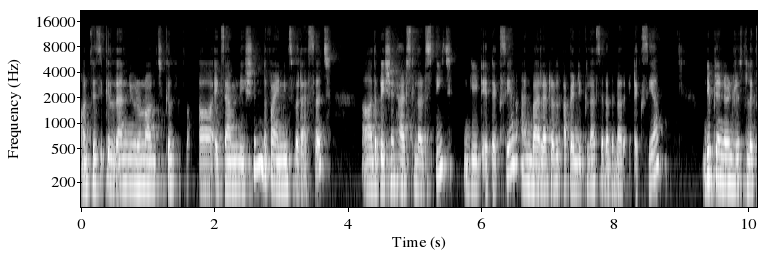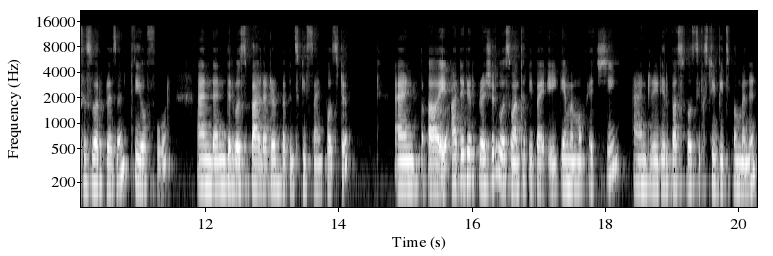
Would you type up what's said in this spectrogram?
On physical and neurological uh, examination, the findings were as such. Uh, the patient had slurred speech, gait ataxia, and bilateral appendicular cerebellar ataxia. Deep tendon reflexes were present, three or four, and then there was bilateral Babinski sign positive. And uh, arterial pressure was 130 by 80 mm of Hg, and radial pulse was 60 beats per minute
